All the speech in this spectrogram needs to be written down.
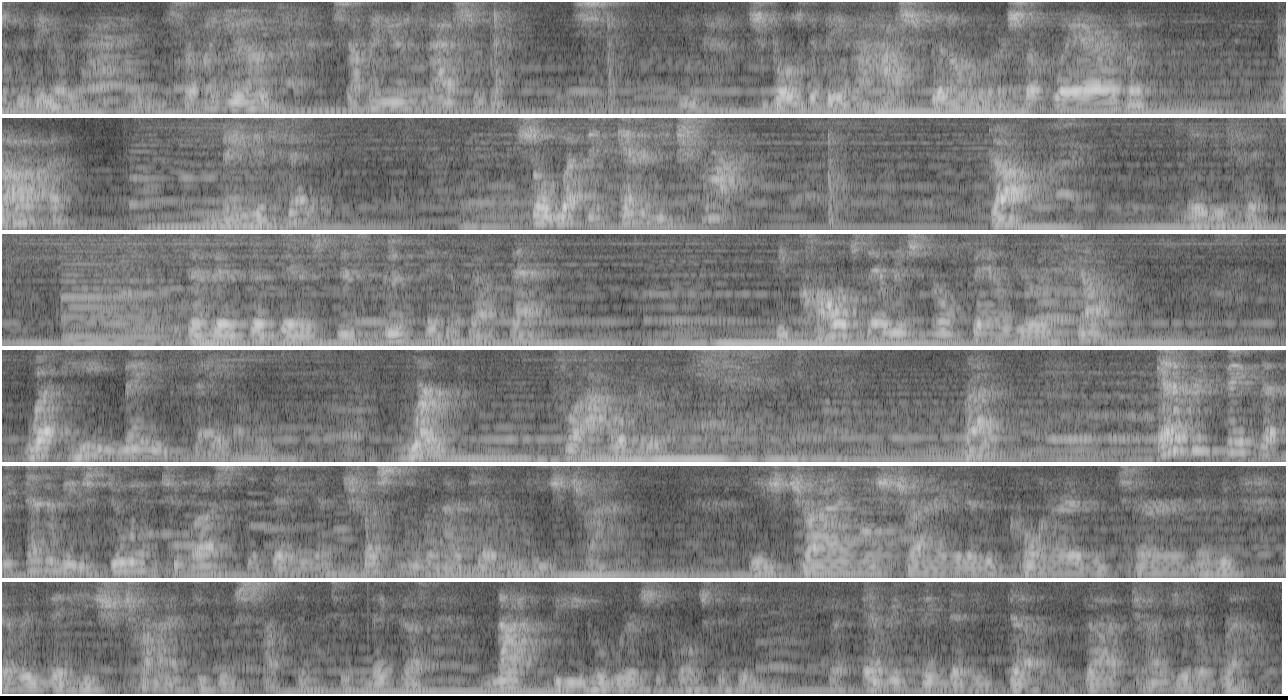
Supposed to be alive. Some of you, some of you not supposed, you're supposed to be in a hospital or somewhere, but God made it fail. So what the enemy tried, God made it fail. Then, there, then there's this good thing about that. Because there is no failure in God, what he made fail worked for our good. Right? Everything that the enemy is doing to us today, and trust me when I tell you, he's trying. He's trying, he's trying at every corner, every turn, every everything. He's trying to do something to make us not be who we're supposed to be. But everything that he does, God turns it around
